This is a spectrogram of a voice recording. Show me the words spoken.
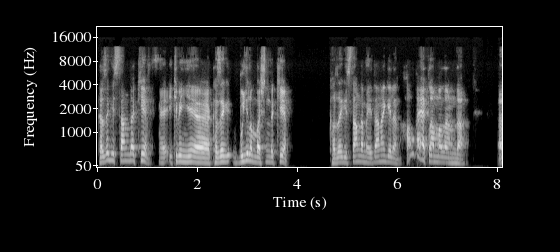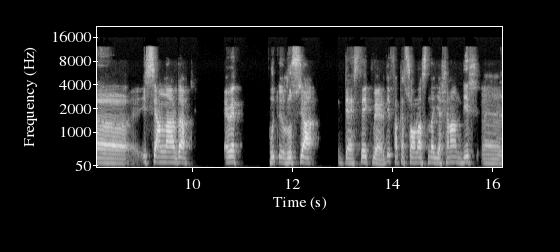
Kazakistan'daki 2000 e, Kazak bu yılın başındaki Kazakistan'da meydana gelen halk ayaklanmalarında e, isyanlarda evet Rusya destek verdi fakat sonrasında yaşanan bir e,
